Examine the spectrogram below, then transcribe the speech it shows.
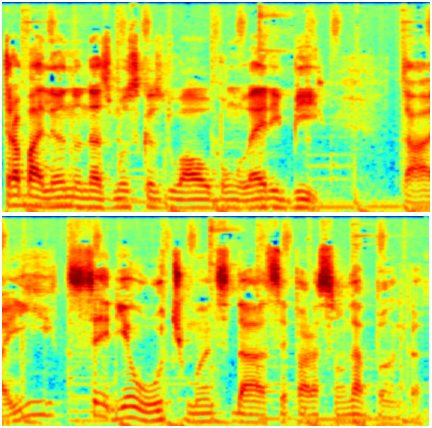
trabalhando nas músicas do álbum Let It Be, tá? E seria o último antes da separação da banda,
